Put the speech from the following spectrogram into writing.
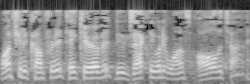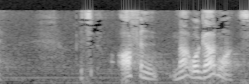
Wants you to comfort it, take care of it, do exactly what it wants all the time. It's often not what God wants.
